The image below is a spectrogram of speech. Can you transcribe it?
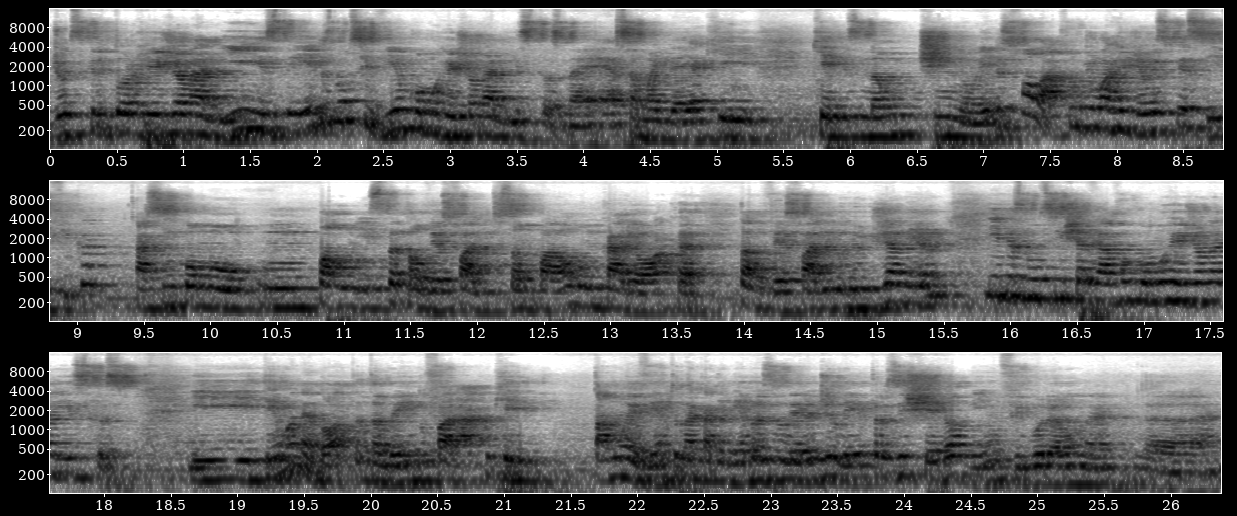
de um escritor regionalista, e eles não se viam como regionalistas, né, essa é uma ideia que, que eles não tinham. Eles falavam de uma região específica, assim como um paulista talvez fale de São Paulo, um carioca talvez fale do Rio de Janeiro, e eles não se enxergavam como regionalistas. E tem uma anedota também do Faraco que está num evento na Academia Brasileira de Letras e chega alguém, um figurão né, da,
